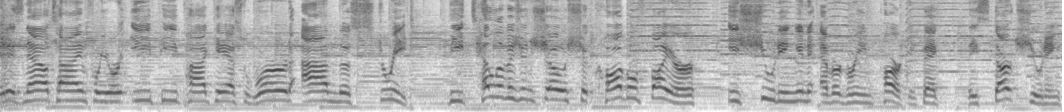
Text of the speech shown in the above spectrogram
It is now time for your EP podcast, Word on the Street. The television show Chicago Fire is shooting in Evergreen Park. In fact, they start shooting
